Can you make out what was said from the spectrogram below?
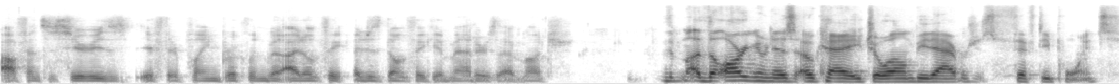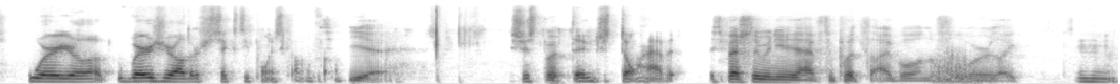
offensive series if they're playing Brooklyn, but I don't think I just don't think it matters that much. The, the argument is okay. Joel Embiid averages 50 points. Where your where's your other 60 points coming from? Yeah, It's just But- they just don't have it. especially when you have to put Thybulle on the floor, like Mhm.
